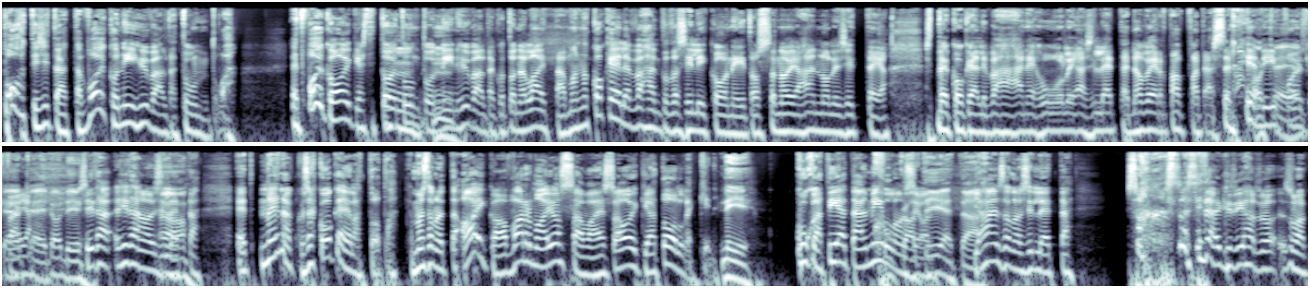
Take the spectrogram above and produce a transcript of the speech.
pohti sitä, että voiko niin hyvältä tuntua. Että voiko oikeasti toi tuntua mm, niin hyvältä, kun tonne laittaa. Mä no kokeile vähän tuota silikonia tuossa no ja hän oli sitten ja sitten me kokeilin vähän hänen huulia silleen, että no vertappa tässä ja Okei, niin poispäin. okei, ja no niin. sit hän, sit hän oli silleen, Joo. että et meinaatko sä kokeilla tota? Ja mä sanoin, että aika on varmaan jossain vaiheessa oikea tollekin. Niin. Kuka tietää milloin Kuka se on. tietää? Ja hän sanoi silleen, että Sa, sa, sitä kysyi ihan su- suoraan,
